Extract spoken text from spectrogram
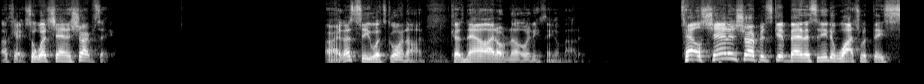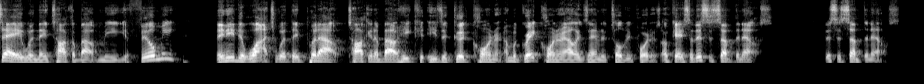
Okay, so what's Shannon Sharpe say? All right, let's see what's going on because now I don't know anything about it. Tell Shannon Sharpe and Skip Bayless they need to watch what they say when they talk about me. You feel me? They need to watch what they put out talking about he he's a good corner. I'm a great corner, Alexander told reporters. Okay, so this is something else. This is something else.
